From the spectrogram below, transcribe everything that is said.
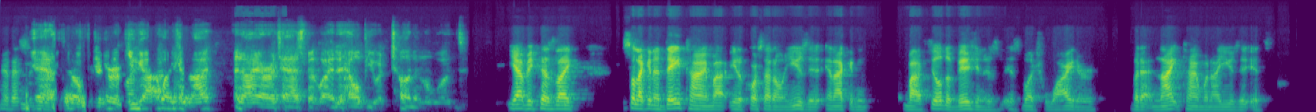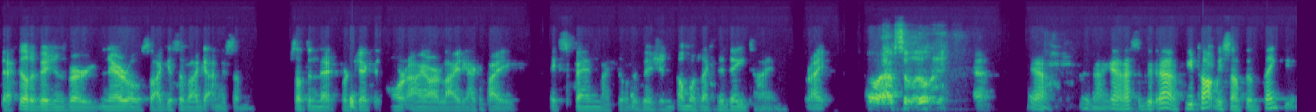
Yeah, that's Yeah, so if you got like an, an IR attachment light, it'd help you a ton in the woods. Yeah, because like so like in the daytime, I, you know, of course I don't use it, and I can my field of vision is, is much wider. But at nighttime when I use it, it's that field of vision is very narrow. So I guess if I got me some something that projected more IR lighting, I could probably expand my field of vision almost like the daytime, right? Oh, absolutely. Yeah, yeah, yeah that's a good. Yeah, you taught me something. Thank you.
